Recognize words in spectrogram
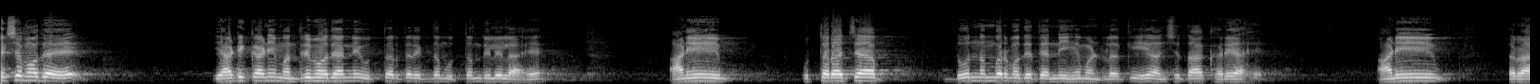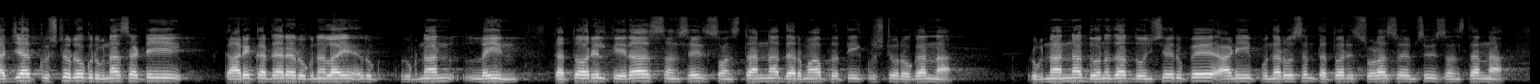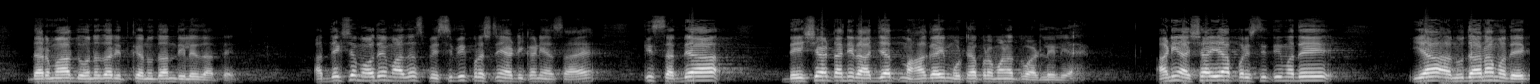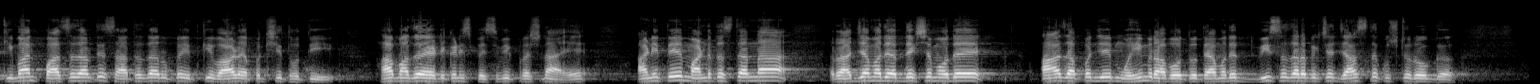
अध्यक्ष महोदय या ठिकाणी मंत्री महोदयांनी उत्तर तर एकदम उत्तम दिलेलं आहे. आणि उत्तराच्या दोन नंबरमध्ये त्यांनी हे म्हटलं की हे अंशतः खरे आहे. आणि राज्यात कुष्ठरोग रुग्णासाठी कार्य करणाऱ्या रुग्णालय रुग्णालयीन तत्वावरील तेरा संशय संस्थांना धर्माप्रती कुष्ठरोगांना रुग्णांना दोन हजार दोनशे रुपये आणि पुनर्वसन तत्वारी सोळा स्वयंसेवी संस्थांना दरमहा दोन हजार इतके अनुदान दिले जाते. अध्यक्ष महोदय माझा स्पेसिफिक प्रश्न या ठिकाणी असा आहे की सध्या देशात आणि राज्यात महागाई मोठ्या प्रमाणात वाढलेली आहे. आणि अशा या परिस्थितीमध्ये या अनुदानामध्ये किमान पाच हजार ते सात हजार रुपये इतकी वाढ अपेक्षित होती हा माझा या ठिकाणी स्पेसिफिक प्रश्न आहे. आणि ते मांडत असताना राज्यामध्ये अध्यक्ष महोदय आज आपण जे मोहीम राबवतो त्यामध्ये वीस हजारापेक्षा जास्त कुष्ठरोग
